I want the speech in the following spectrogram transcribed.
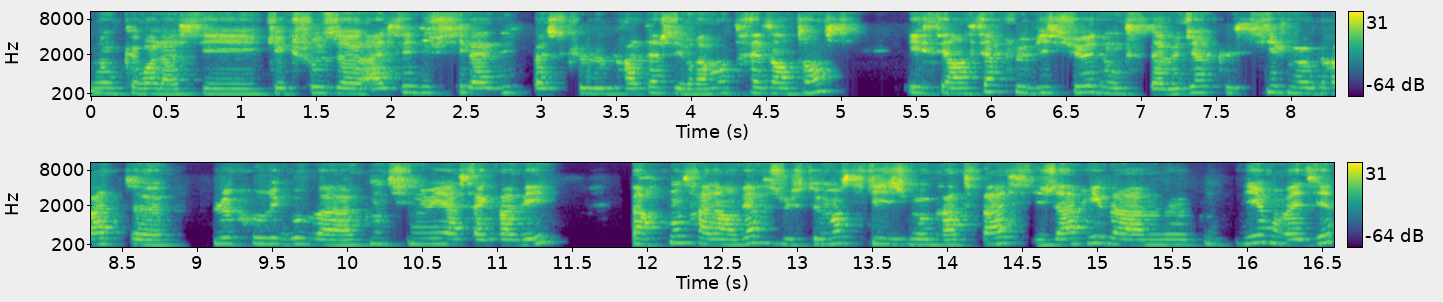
Donc voilà, c'est quelque chose assez difficile à vivre parce que le grattage est vraiment très intense et c'est un cercle vicieux. Donc ça veut dire que si je me gratte, euh, le prurigo va continuer à s'aggraver. Par contre, à l'inverse, justement, si je me gratte pas, si j'arrive à me contenir, on va dire,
